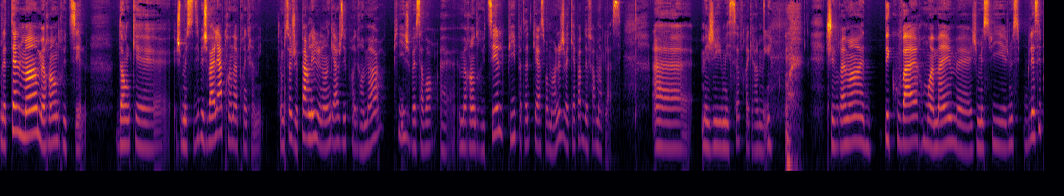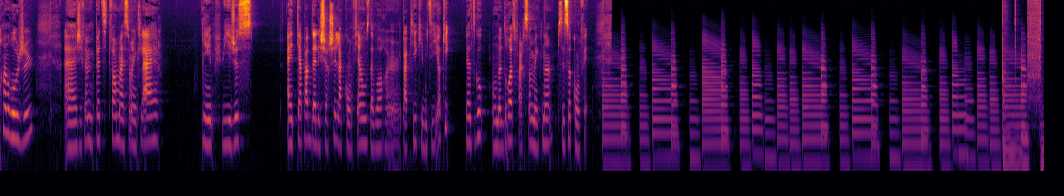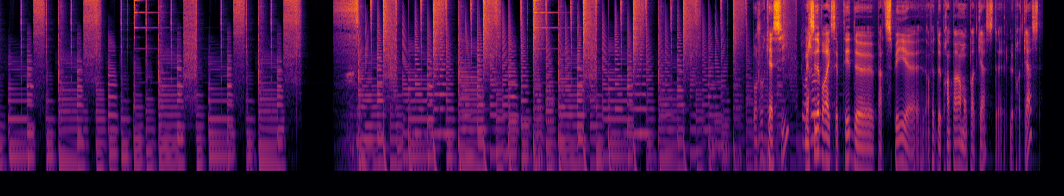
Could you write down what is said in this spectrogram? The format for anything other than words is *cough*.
Je voulais tellement me rendre utile. Donc, euh, je me suis dit, ben, je vais aller apprendre à programmer. Comme ça, je vais parler le langage des programmeurs, puis je vais savoir euh, me rendre utile, puis peut-être qu'à ce moment-là, je vais être capable de faire ma place. Euh, mais j'ai aimé ça, programmer. *laughs* j'ai vraiment découvert moi-même. je, me suis, je me suis laissée prendre au jeu. j'ai fait une petite formation éclair. Et puis, juste être capable d'aller chercher la confiance, d'avoir un papier qui me dit OK, let's go, on a le droit de faire ça maintenant, c'est ça qu'on fait. Bonjour Cassie. Merci d'avoir accepté de participer, euh, en fait, de prendre part à mon podcast, euh, le podcast.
